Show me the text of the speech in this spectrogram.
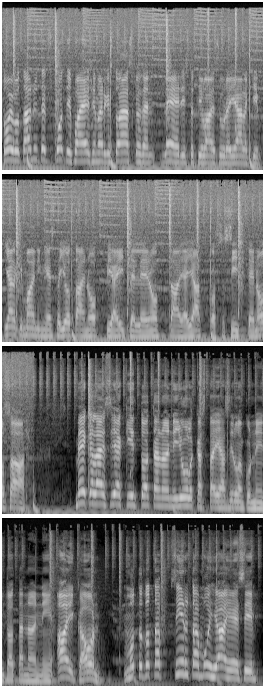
Toivotaan nyt, että Spotify esimerkiksi tuon äskeisen lehdistötilaisuuden jälki, jälkimainingeista jotain oppia itselleen ottaa ja jatkossa sitten osaa meikäläisiäkin tota noin, niin julkaista ihan silloin, kun niin, tota noin, niin aika on. Mutta tota, siirrytään muihin aiheisiin.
